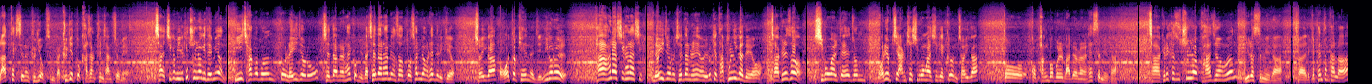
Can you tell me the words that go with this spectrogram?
라텍스는 그게 없습니다. 그게 또 가장 큰 장점이에요. 자, 지금 이렇게 출력이 되면 이 작업은 또 레이저로 재단을 할 겁니다. 재단하면서 또 설명을 해 드릴게요. 저희가 어떻게 했는지. 이거를 다 하나씩 하나씩 레이저로 재단을 해요. 이렇게 다 분리가 돼요. 자, 그래서 시공할 때 좀 어렵지 않게 시공하시게끔 저희가 또 그 방법을 마련을 했습니다. 자, 그렇게 해서 출력 과정은 이렇습니다. 자, 이렇게 팬텀 칼라,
